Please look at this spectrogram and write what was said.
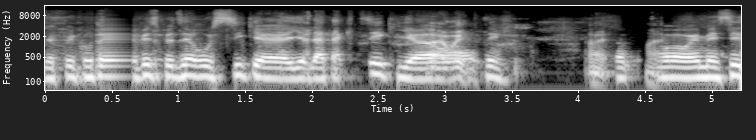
Le plus courte piste peut dire aussi qu'il y a de la tactique. Il y a, Ben oui. tu. Ouais, ouais. ouais, mais c'est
